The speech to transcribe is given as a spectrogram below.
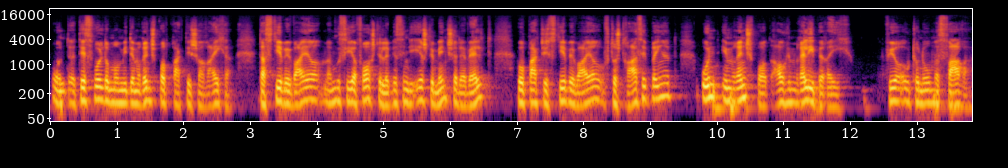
und äh, das wollte man mit dem Rennsport praktisch erreichen. Das Tierbeweiher, man muss sich ja vorstellen, wir sind die ersten Menschen der Welt, wo praktisch das Tierbeweiher auf der Straße bringen und im Rennsport, auch im Rallye-Bereich für autonomes Fahren.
